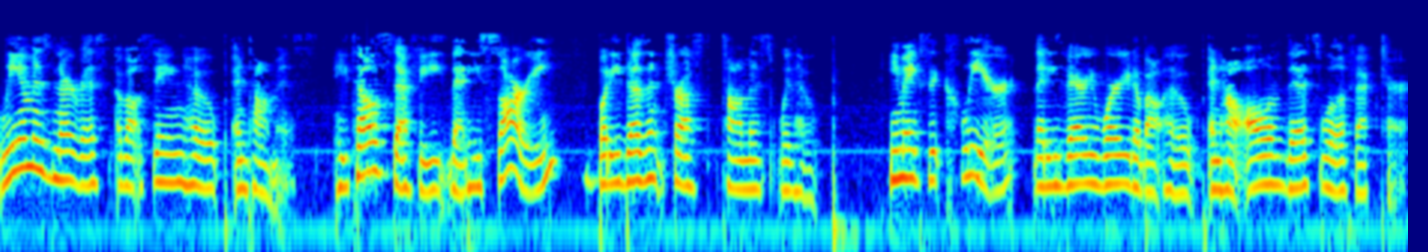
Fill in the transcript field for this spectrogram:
Liam is nervous about seeing Hope and Thomas. He tells Steffy that he's sorry, but he doesn't trust Thomas with Hope. He makes it clear that he's very worried about Hope and how all of this will affect her.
